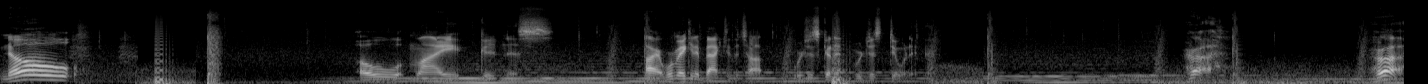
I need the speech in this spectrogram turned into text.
No! Oh my goodness. Alright, we're making it back to the top. We're just gonna, we're just doing it. Huh. Huh.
